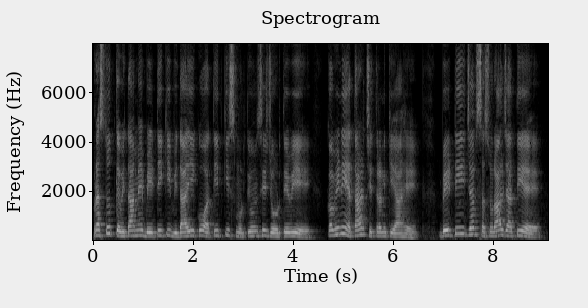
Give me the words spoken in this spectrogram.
प्रस्तुत कविता में बेटी की विदाई को अतीत की स्मृतियों से जोड़ते हुए कवि ने यथार्थ चित्रण किया है। बेटी जब ससुराल जाती है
